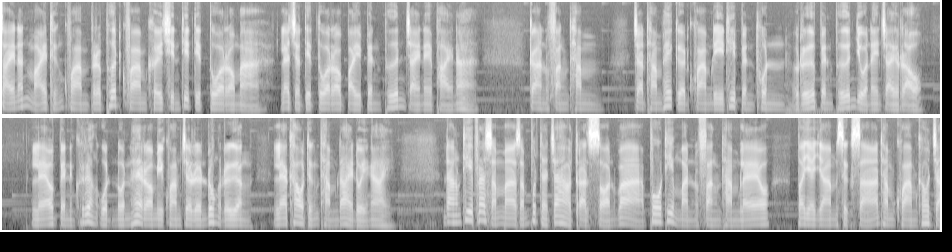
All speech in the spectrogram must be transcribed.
สัยนั้นหมายถึงความประพฤติความเคยชินที่ติดตัวเรามาและจะติดตัวเราไปเป็นพื้นใจในภายหน้า การฟังธรรม จะทำให้เกิดความดีที่เป็นทุนหรือเป็นพื้นอยู่ในใจเรา แล้วเป็นเครื่องอุดหนุนให้เรามีความเจริญรุ่งเรือง และเข้าถึงธรรมได้โดยง่าย ดังที่พระสัมมาสัมพุทธเจ้าตรัสสอนว่าผู้ที่หมั่นฟังธรรมแล้ว พยายามศึกษาทำความเข้าใจ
